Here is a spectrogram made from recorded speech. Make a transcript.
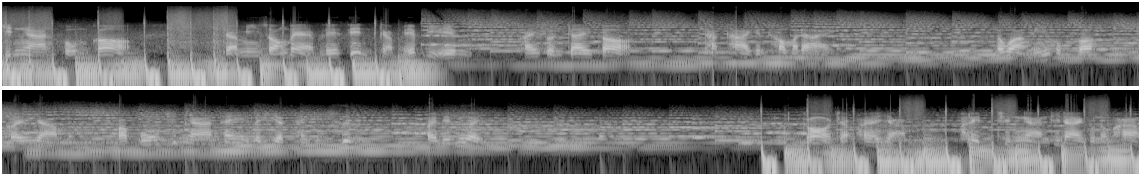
ชิ้นงานผม ก็จะมี 2 แบบเรซินกับ FDM ใครสนใจก็ทักทายกันเข้ามาได้ ระหว่างนี้ผมก็พยายามปรับปรุงชิ้นงานให้ละเอียดให้ดีขึ้น ไปเรื่อยๆ ก็จะพยายามผลิตชิ้นงานที่ได้คุณภาพ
